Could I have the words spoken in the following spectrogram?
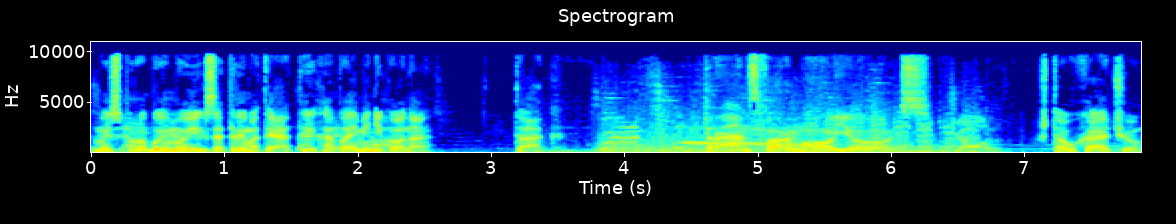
Ми спробуємо їх затримати, а ти хапай мінікона. Так. Трансформуюсь. Штовхачу.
